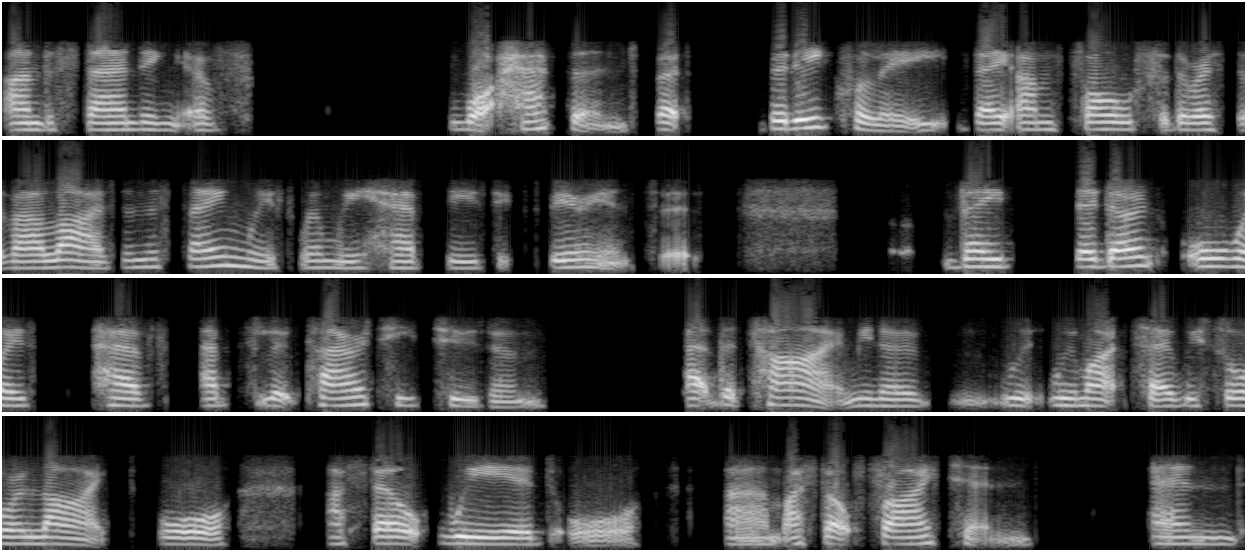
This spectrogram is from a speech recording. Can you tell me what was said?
understanding of what happened, but but equally they unfold for the rest of our lives. And the same with when we have these experiences, they they don't always have absolute clarity to them at the time. You know, we, we might say we saw a light, or I felt weird, or um, I felt frightened, and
